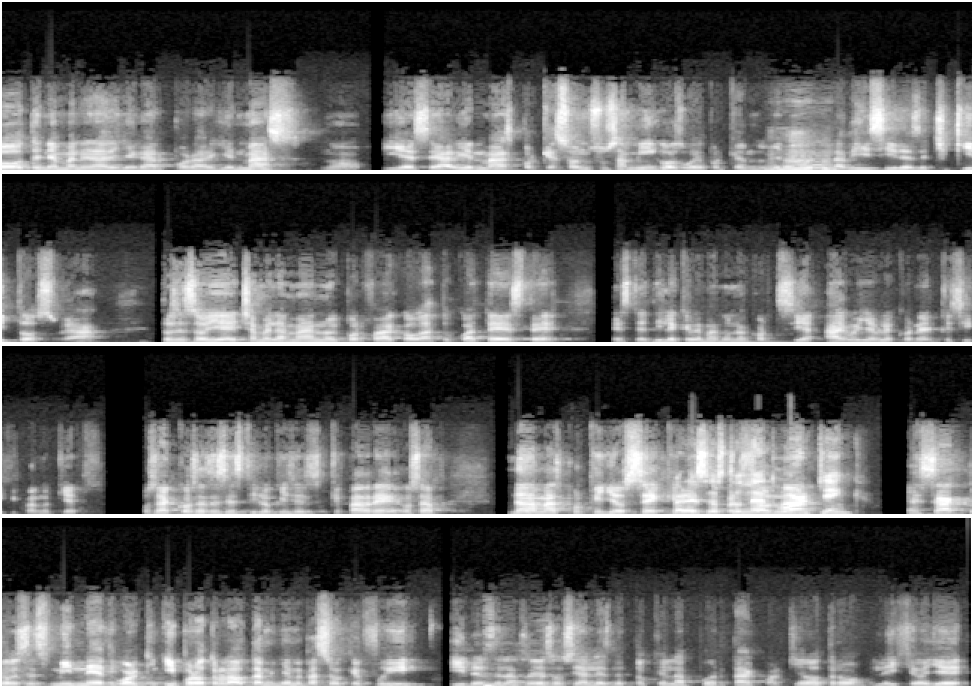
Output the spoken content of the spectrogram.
O tenía manera de llegar por alguien más, ¿no? Y ese alguien más, porque son sus amigos, güey, porque anduvieron en la bici desde chiquitos, ¿verdad? Entonces, oye, échame la mano y por favor, a tu cuate este, este, dile que le mando una cortesía. Ay, güey, hablé con él, que sí, que cuando quieras. O sea, cosas de ese estilo que dices, qué padre, o sea, Nada más porque yo sé que. Pero eso es tu networking. Exacto, ese es mi networking. Y por otro lado, también ya me pasó que fui y desde las redes sociales le toqué la puerta a cualquier otro. Le dije, oye,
